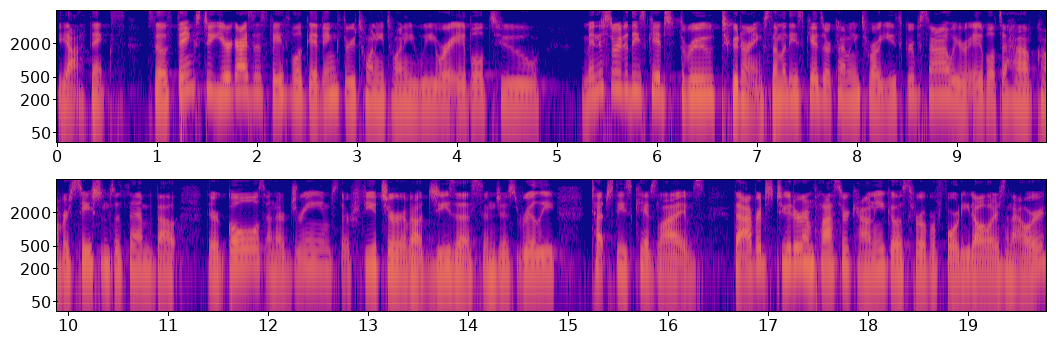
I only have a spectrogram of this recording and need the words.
Yeah, thanks. So, thanks to your guys' faithful giving through 2020, we were able to minister to these kids through tutoring. Some of these kids are coming to our youth groups now. We were able to have conversations with them about their goals and their dreams, their future, about Jesus, and just really touch these kids' lives. The average tutor in Placer County goes for over $40 an hour,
